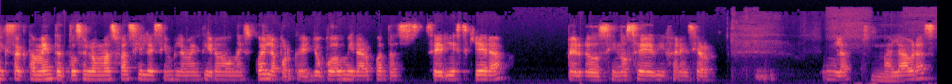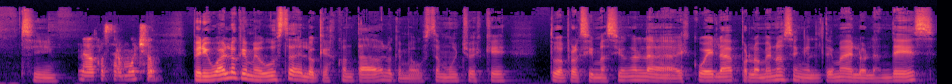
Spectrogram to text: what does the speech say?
Exactamente, entonces lo más fácil es simplemente ir a una escuela, porque yo puedo mirar cuantas series quiera, pero si no sé diferenciar las mm, palabras, sí. me va a costar mucho. Pero igual lo que me gusta de lo que has contado, lo que me gusta mucho es que tu aproximación a la escuela, por lo menos en el tema del holandés,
